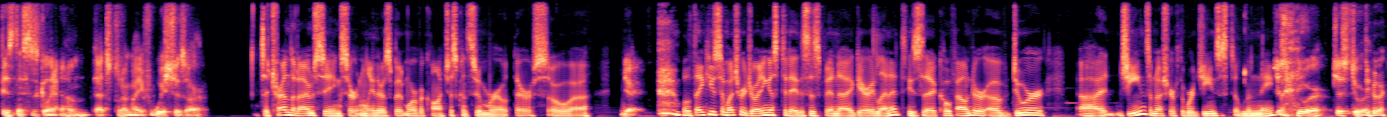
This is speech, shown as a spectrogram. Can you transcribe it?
business is going. Um, that's what my wishes are. It's a trend that i'm seeing certainly. There's a bit more of a conscious consumer out there. So uh, yeah well thank you so much for joining us today this has been uh, gary lenett he's the co-founder of doer uh, jeans i'm not sure if the word jeans is still in the name just doer just doer, doer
